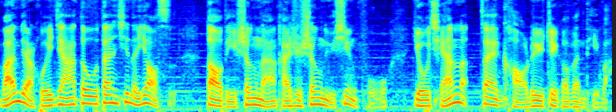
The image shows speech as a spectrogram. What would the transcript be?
晚点回家都担心的要死。到底生男还是生女幸福？有钱了再考虑这个问题吧。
